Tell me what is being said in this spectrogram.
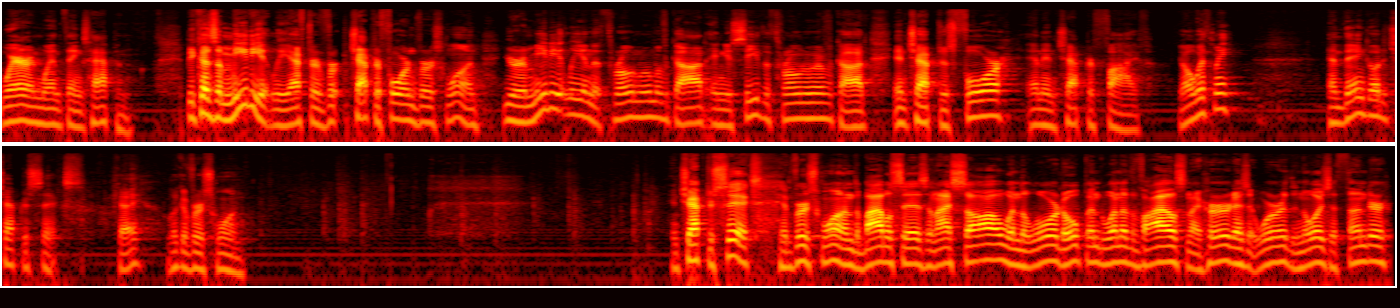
where and when things happen. Because immediately after ver- chapter 4 and verse 1, you're immediately in the throne room of God, and you see the throne room of God in chapters 4 and in chapter 5. Y'all with me? And then go to chapter 6. Okay? Look at verse 1. In chapter 6, in verse 1, the Bible says, And I saw when the Lord opened one of the vials, and I heard, as it were, the noise of thunder,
